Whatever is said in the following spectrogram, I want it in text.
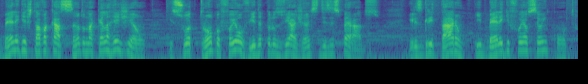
Beleg estava caçando naquela região, e sua trompa foi ouvida pelos viajantes desesperados. Eles gritaram e Beleg foi ao seu encontro.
